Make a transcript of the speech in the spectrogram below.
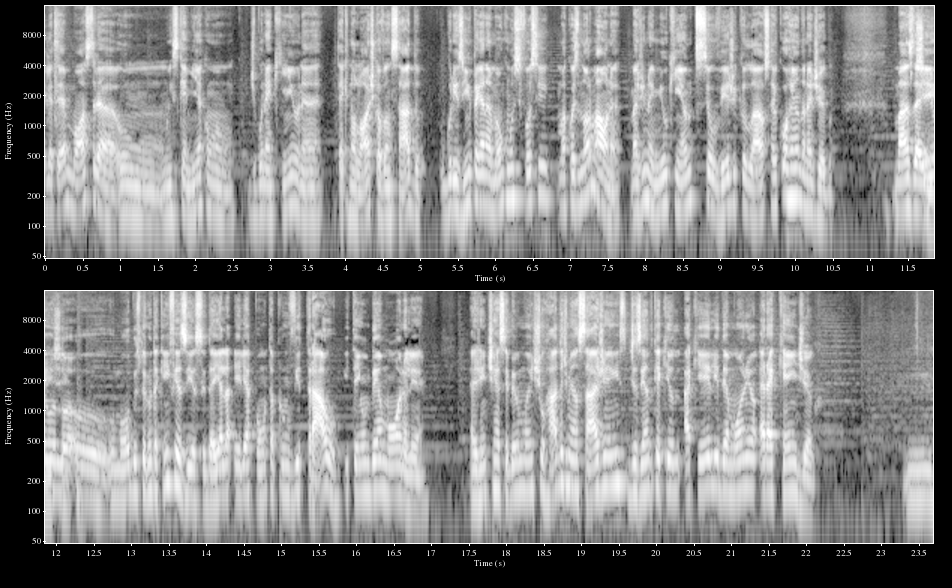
ele até mostra um, um esqueminha com, de bonequinho, né? Tecnológico avançado. O gurizinho pega na mão como se fosse uma coisa normal, né? Imagina, em 1500, se eu vejo aquilo lá, eu saio correndo, né, Diego? Mas daí sim, o, sim. o, o, Mobius pergunta quem fez isso. E daí ele aponta para um vitral e tem um demônio ali a gente recebeu uma enxurrada de mensagens dizendo que aquilo, aquele demônio era quem, Diego? Hum.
